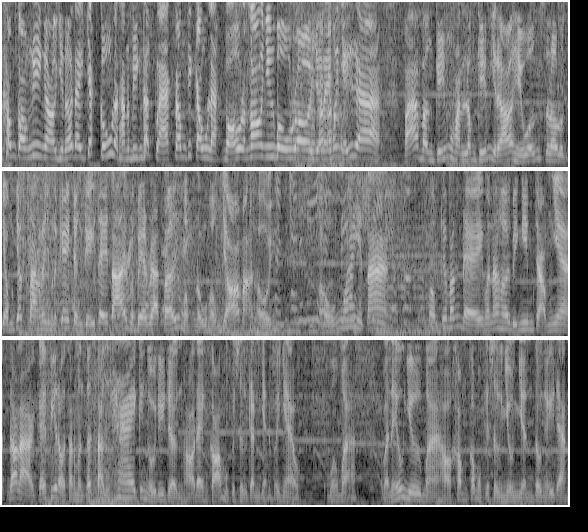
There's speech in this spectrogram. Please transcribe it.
không còn nghi ngờ gì nữa. Đây chắc cú là thành viên thất lạc trong cái câu lạc bộ là ngon như bù rồi. Giờ này mới nhảy ra. Phá vân kiếm hoành long kiếm gì đó. Hiệu ứng slow được dòng chất bằng. Đây mình cây trần trị tê tái và bê ra tới một nụ hôn gió mà thôi. Ổn quá vậy ta. một cái vấn đề mà nó hơi bị nghiêm trọng nha. Đó là cái phía đầu xanh mình tới tận hai cái người đi rừng. Họ đang có một cái sự tranh giành với nhau. Đúng không ạ và nếu như mà họ không có một cái sự nhường nhịn, tôi nghĩ rằng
